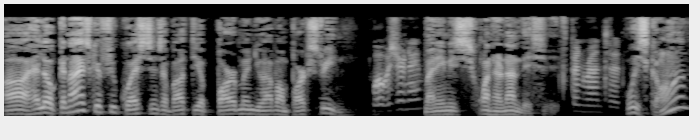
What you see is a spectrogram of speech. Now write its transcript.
Uh, hello. Can I ask you a few questions about the apartment you have on Park Street? What was your name? My name is Juan Hernandez. It's been rented. Oh, he's gone?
